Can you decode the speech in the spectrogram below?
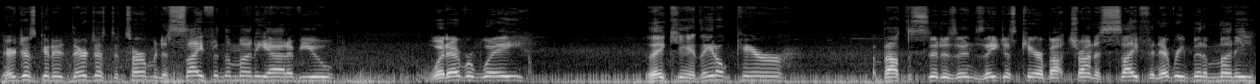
they're just gonna they're just determined to siphon the money out of you whatever way they can. They don't care about the citizens. They just care about trying to siphon every bit of money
